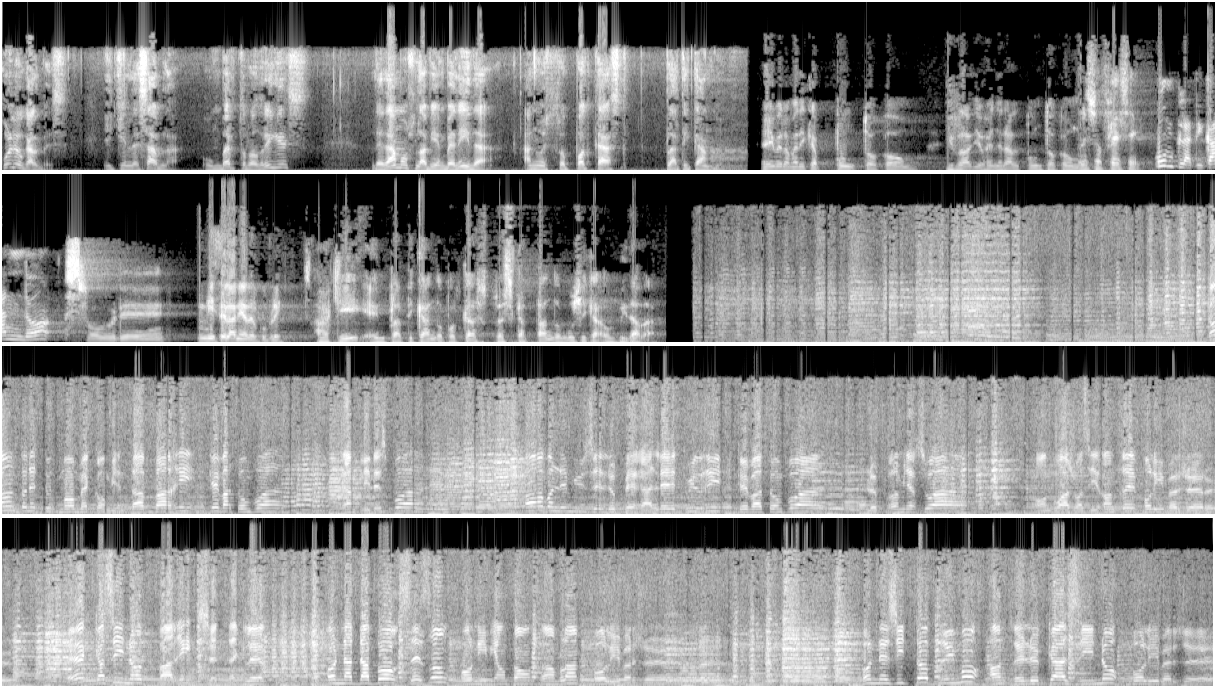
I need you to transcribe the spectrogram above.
Julio Galvez y quien les habla, Humberto Rodríguez, le damos la bienvenida a nuestro podcast Platicando. Iberoamérica.com y radiogeneral.com les ofrece un platicando sobre miscelánea del cuplé. aquí en Platicando Podcast Rescatando Música Olvidada. Quand on est tout monde, mais combien à Paris, que va-t-on voir Rempli d'espoir. Avant le musée, l'opéra, les Tuileries, que va-t-on voir Le premier soir, on doit choisir entrée folie bergère. Et Casino de Paris, c'est très clair. On a d'abord saison, on y vient en tremblant, folie bergère. On primo entre le casino bergère.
